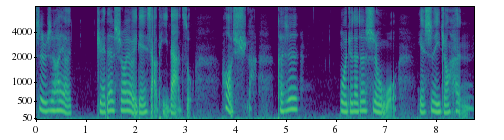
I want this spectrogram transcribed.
是不是会有觉得说有一点小题大做？或许啦，可是我觉得这是我也是一种很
